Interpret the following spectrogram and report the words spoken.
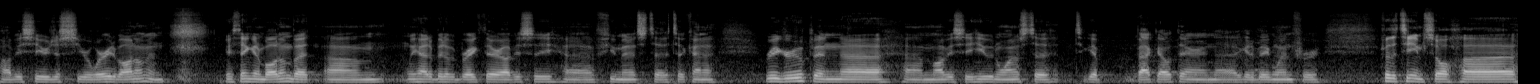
obviously, you're just you're worried about him and you're thinking about him, but um, we had a bit of a break there. Obviously, uh, a few minutes to, to kind of regroup, and uh, um, obviously he would want us to, to get back out there and uh, get a big win for for the team. So uh,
